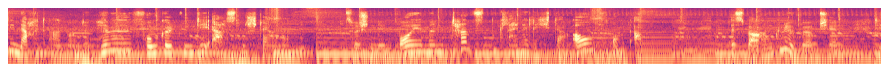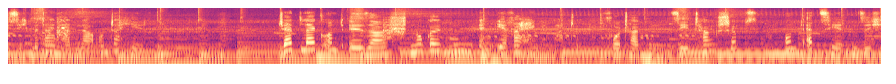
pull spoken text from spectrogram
die Nacht an und im Himmel funkelten die ersten Sterne. Zwischen den Bäumen tanzten kleine Lichter auf und ab. Es waren Glühwürmchen, die sich miteinander unterhielten. Jetlag und Ilsa schnuckelten in ihrer Hängematte, futterten Seetang-Chips und erzählten sich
